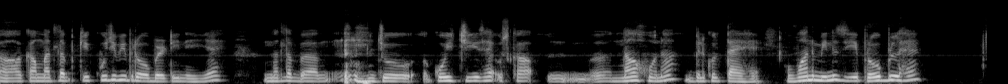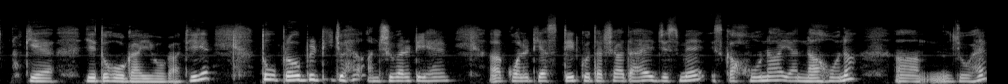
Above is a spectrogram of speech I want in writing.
का मतलब कि कुछ भी प्रोबेबिलिटी नहीं है। मतलब जो कोई चीज़ है, उसका ना होना बिल्कुल तय है। वन मीन्स ये प्रोबल है कि ये तो होगा ही होगा, ठीक है? तो प्रोबेबिलिटी जो है अनश्योरिटी है क्वालिटी या स्टेट को दर्शाता है, जिसमें इसका होना या ना होना जो है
